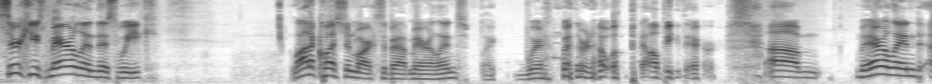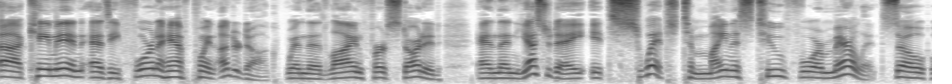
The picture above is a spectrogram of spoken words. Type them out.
Syracuse, Maryland this week. A lot of question marks about Maryland, like where whether or not I'll be there. Um, Maryland uh, came in as a four and a half point underdog when the line first started, and then yesterday it switched to minus two for Maryland. So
